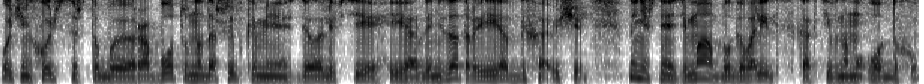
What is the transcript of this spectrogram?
Очень хочется, чтобы работу над ошибками сделали все, и организаторы, и отдыхающие. Нынешняя зима благоволит к активному отдыху.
